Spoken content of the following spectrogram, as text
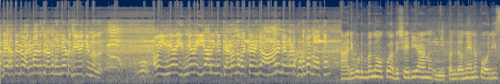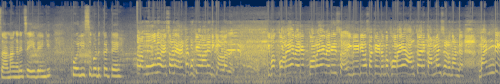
അദ്ദേഹത്തിന്റെ വരുമാനത്തിലാണ് മുന്നോട്ട് ജീവിക്കുന്നത്. അപ്പൊ ഇങ്ങനെ ഇങ്ങനെ ഇയാൾ ഇങ്ങനെ കിടന്നു പോയി കഴിഞ്ഞാൽ ആരും ഞങ്ങളുടെ കുടുംബം നോക്കും? ആര് കുടുംബം നോക്കും? അത് ശരിയാണ്. ഇനിയിപ്പോ എന്തോന്നാണ് പോലീസാണ് അങ്ങനെ ചെയ്തെങ്കിൽ പോലീസ് കൊടുക്കട്ടെ. മൂന്ന് വയസ്സുള്ള ഇരട്ട കുട്ടികളാണ് എനിക്കുള്ളത്. ഇപ്പൊ കുറെ പേര് കുറെ പേര് വീഡിയോസ് ഒക്കെ ഇടുമ്പോ കുറെ ആൾക്കാർ കമന്റ്സ് ഇടുന്നുണ്ട്. വണ്ടി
